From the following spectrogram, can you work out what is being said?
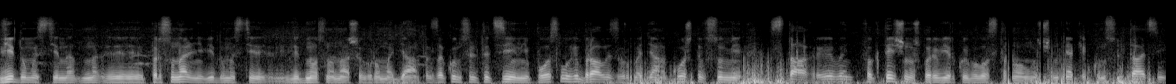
відомості е, персональні відомості відносно наших громадян. За консультаційні послуги брали з громадян кошти в сумі 100 гривень. Фактично ж перевіркою було встановлено, що ніяких консультацій,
